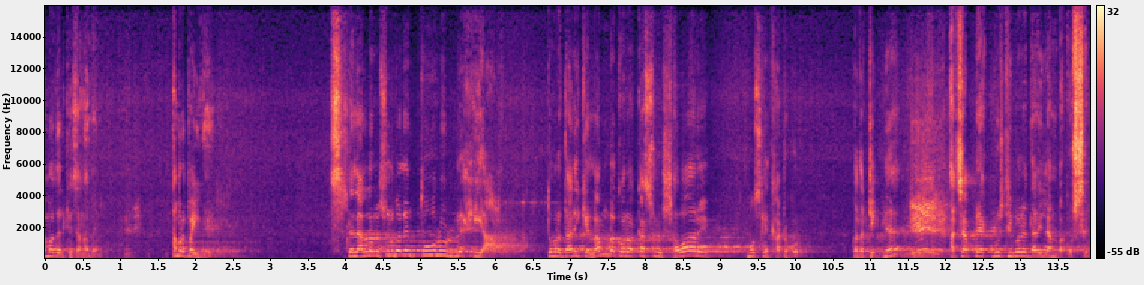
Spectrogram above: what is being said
আমাদেরকে জানাবেন। আমরা পাই নাই। তাহলে আল্লাহ রসুল বলেন, তুলুল রেহিয়া। তোমরা দাড়িকে লম্বা করো কাসরু সওয়ারে মুসকে খাটো করো। কথা ঠিক না? আচ্ছা আপনি এক মুষ্টি পরে দাড়ি লম্বা করছেন।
